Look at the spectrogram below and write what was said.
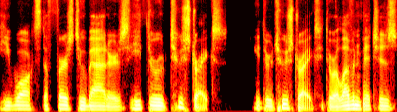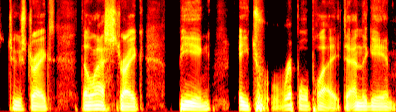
he walked the first two batters. He threw two strikes. He threw two strikes. He threw 11 pitches, two strikes. The last strike being a triple play to end the game.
